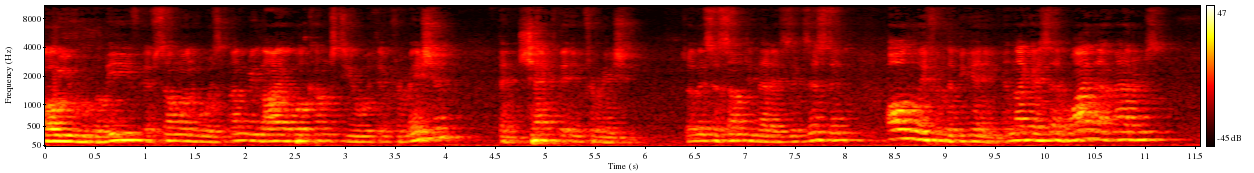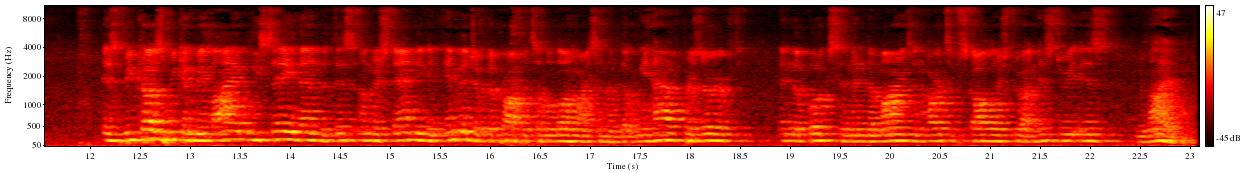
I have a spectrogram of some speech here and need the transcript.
O you who believe, if someone who is unreliable comes to you with information, then check the information. So this is something that has existed all the way from the beginning. And like I said, why that matters is because we can reliably say then that this understanding and image of the Prophet ﷺ that we have preserved in the books and in the minds and hearts of scholars throughout history is reliable.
